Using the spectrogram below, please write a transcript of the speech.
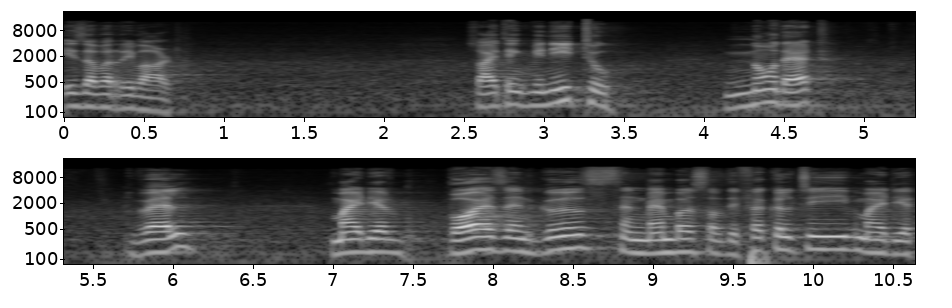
is our reward. So I think we need to know that well, my dear boys and girls and members of the faculty, my dear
